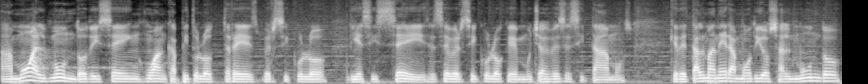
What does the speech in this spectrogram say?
amó al mundo, dice en Juan capítulo 3, versículo 16, ese versículo que muchas veces citamos, que de tal manera amó Dios al mundo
